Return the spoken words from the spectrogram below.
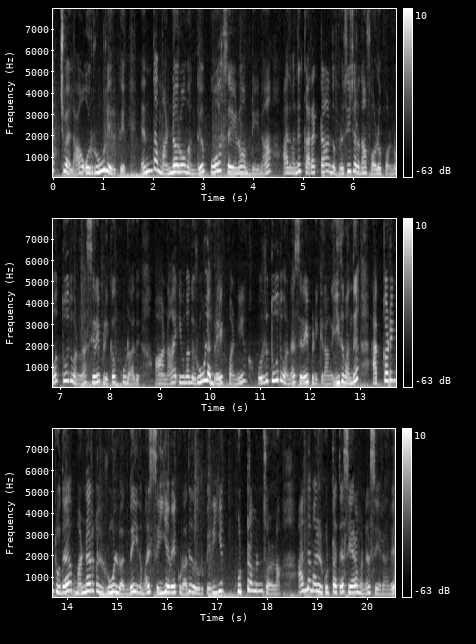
ஆக்சுவலாக ஒரு ரூல் இருக்குது எந்த மன்னரும் வந்து போர் செய்யணும் அப்படின்னா அது வந்து கரெக்டாக அந்த ப்ரொசீஜரை தான் ஃபாலோ பண்ணணும். தூதுவனெலாம் சிறைப்பிடிக்கக்கூடாது ஆனால் இவங்க அந்த ரூலை பிரேக் பண்ணி ஒரு தூதுவனை சிறைப்பிடிக்கிறாங்க. இது வந்து அக்கார்டிங் டு த மன்னர்கள் ரூல் வந்து இந்த மாதிரி செய்யவே கூடாது. இது ஒரு பெரிய குற்றம்னு சொல்லலாம். அந்த மாதிரி ஒரு குற்றத்தை சேர மன்னர் செய்கிறாரு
